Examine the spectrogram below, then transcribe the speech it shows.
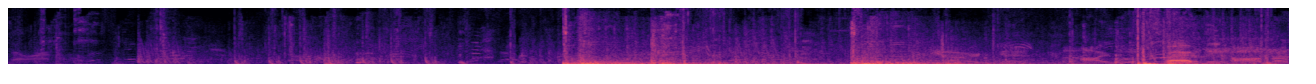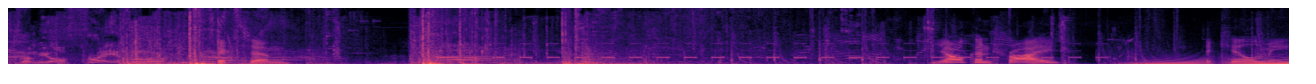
So I'm hallucinating now? Dead Armor from your frail victim. Y'all can try to kill me.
